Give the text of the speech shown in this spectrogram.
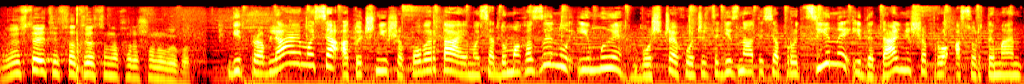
Ну и встретить, соответственно, хорошо на выпад. Відправляємося, а точніше повертаємося до магазину. І ми, бо ще хочеться дізнатися про ціни і детальніше про асортимент.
